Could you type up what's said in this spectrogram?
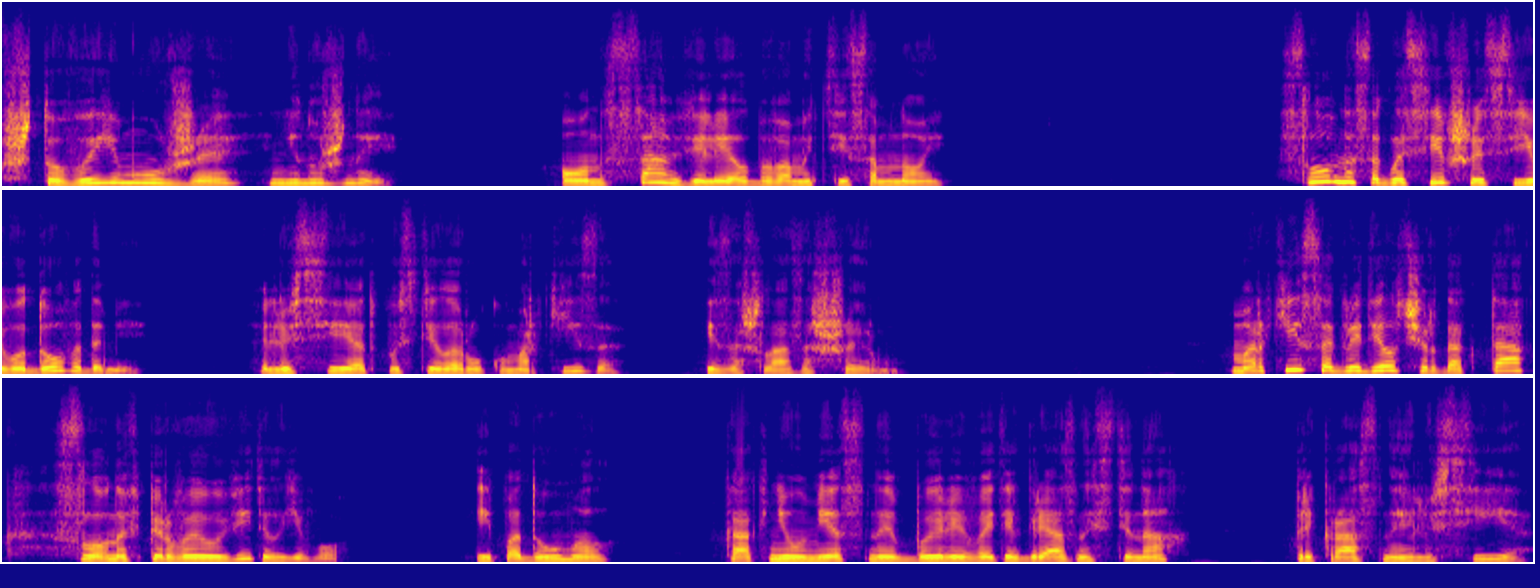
что вы ему уже не нужны. Он сам велел бы вам идти со мной. Словно согласившись с его доводами, Люсия отпустила руку маркиза и зашла за ширму. Маркиз оглядел чердак так, словно впервые увидел его, и подумал, как неуместны были в этих грязных стенах прекрасная Люсия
